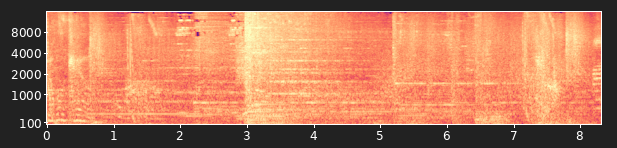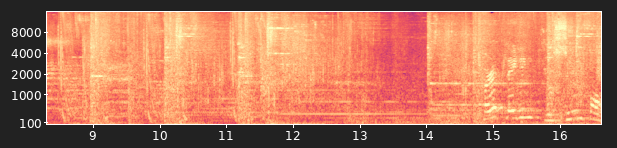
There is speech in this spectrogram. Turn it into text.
double kill. will soon fall.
